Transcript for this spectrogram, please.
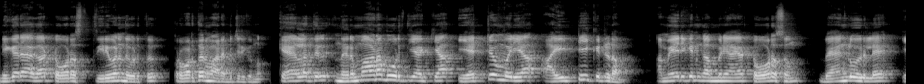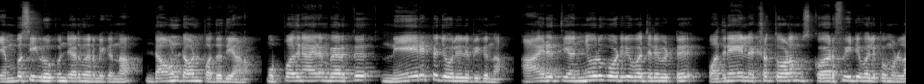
നികരാഗ ടോറസ് തിരുവനന്തപുരത്ത് പ്രവർത്തനം ആരംഭിച്ചിരിക്കുന്നു. കേരളത്തിൽ നിർമ്മാണം പൂർത്തിയാക്കിയ ഏറ്റവും വലിയ ഐ ടി കെട്ടിടം അമേരിക്കൻ കമ്പനിയായ ടോറസും ബാംഗ്ലൂരിലെ എംബസി ഗ്രൂപ്പും ചേർന്ന് നിർമ്മിക്കുന്ന ഡൗൺ ടൗൺ പദ്ധതിയാണ്. മുപ്പതിനായിരം പേർക്ക് നേരിട്ട് ജോലി ലഭിക്കുന്ന ആയിരത്തി അഞ്ഞൂറ് കോടി രൂപ ചെലവിട്ട് പതിനേഴ് ലക്ഷത്തോളം സ്ക്വയർ ഫീറ്റ് വലിപ്പമുള്ള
